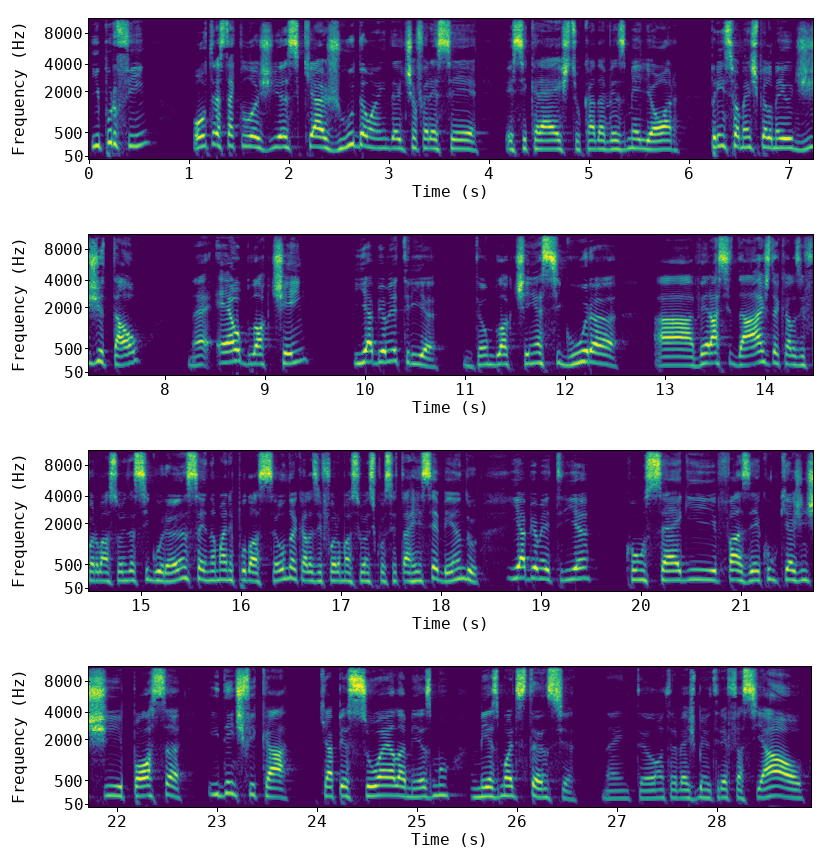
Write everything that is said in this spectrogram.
E por fim, outras tecnologias que ajudam ainda a gente oferecer esse crédito cada vez melhor principalmente pelo meio digital, né, é o blockchain e a biometria. Então, o blockchain assegura a veracidade daquelas informações, a segurança e na manipulação daquelas informações que você está recebendo, e a biometria consegue fazer com que a gente possa identificar que a pessoa ela mesmo, mesmo à distância. Né? Então, através de biometria facial,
